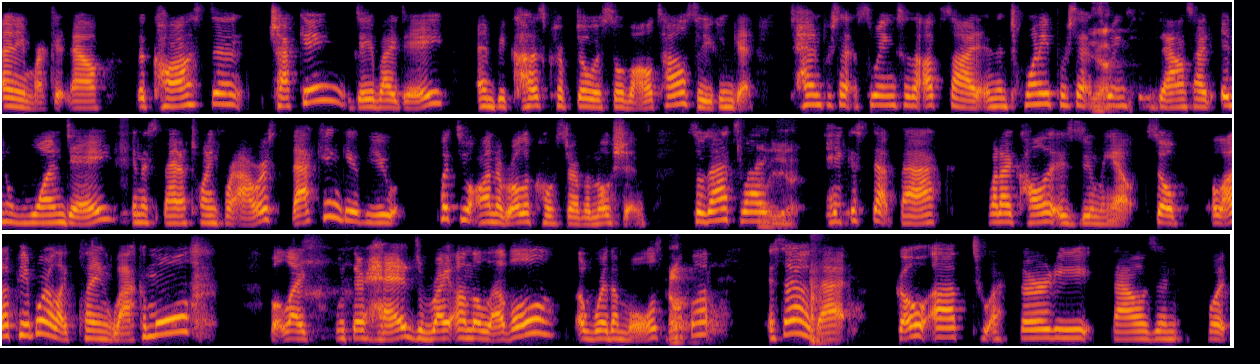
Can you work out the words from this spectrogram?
any market now, the constant checking day by day. And because crypto is so volatile, so you can get 10% swings to the upside and then 20% yeah. swings to the downside in one day in a span of 24 hours, that can give you, puts you on a roller coaster of emotions. So that's why oh, yeah. take a step back. What I call it is zooming out. So a lot of people are like playing whack a mole, but like with their heads right on the level of where the moles pop up. Instead of that, go up to a 30,000 foot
